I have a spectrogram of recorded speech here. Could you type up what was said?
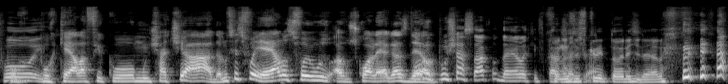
Foi. Por- porque ela ficou muito chateada. Não sei se foi ela ou se foi os, os colegas Foi dela. o puxa-saco dela que ficaram Foram os chateados. escritores dela.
